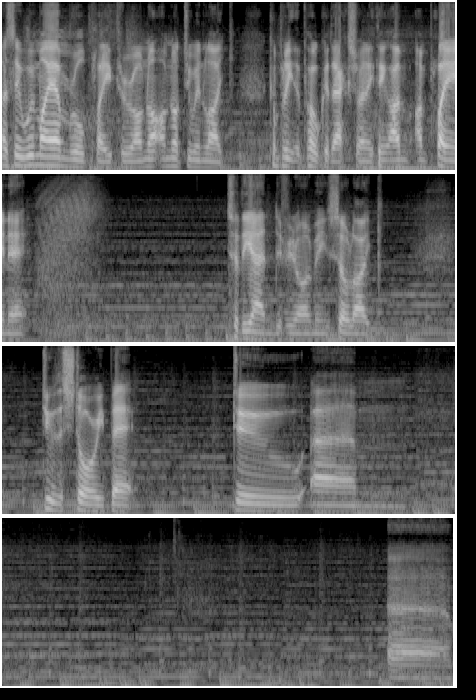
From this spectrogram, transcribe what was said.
I say with my Emerald playthrough, I'm not I'm not doing like complete the Pokedex or anything. I'm I'm playing it to the end, if you know what I mean. So like, do the story bit, do um, um,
